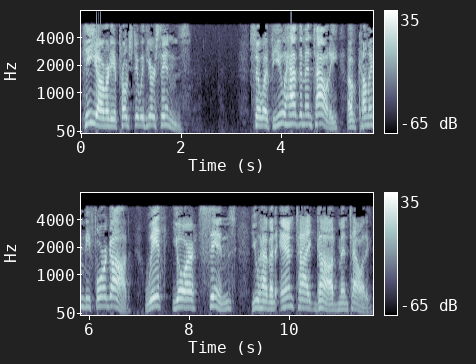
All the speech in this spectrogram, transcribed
He already approached it with your sins. So if you have the mentality of coming before God with your sins, you have an anti-God mentality.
